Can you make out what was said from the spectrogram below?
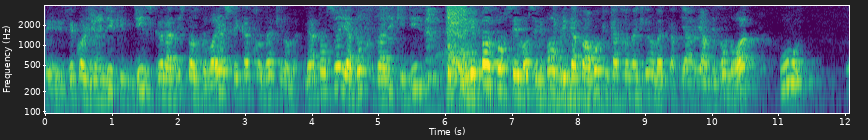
des écoles juridiques disent que la distance de voyage c'est 80 km. Mais attention, il y a d'autres avis qui disent que ce n'est pas forcément, ce n'est pas obligatoirement que 80 km, car il y a, il y a des endroits où euh,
